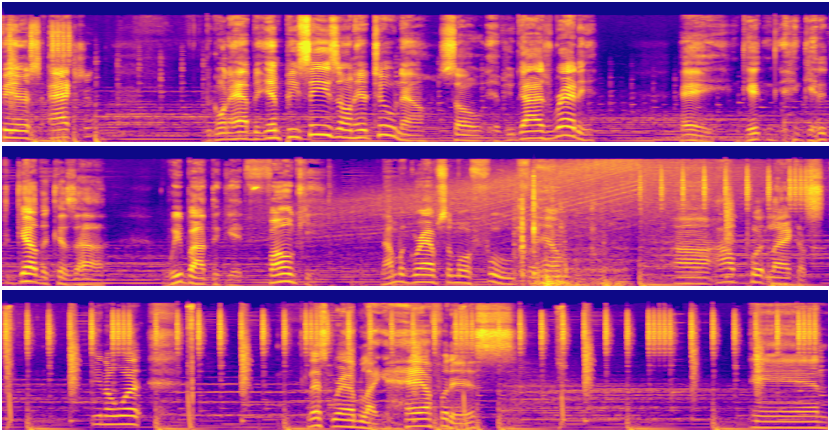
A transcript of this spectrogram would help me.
fierce action. We're going to have the NPCs on here too now. So if you guys ready, hey, get get it together because uh, we about to get funky. Now I'm to grab some more food for him uh, I'll put like a, you know what? Let's grab like half of this. And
